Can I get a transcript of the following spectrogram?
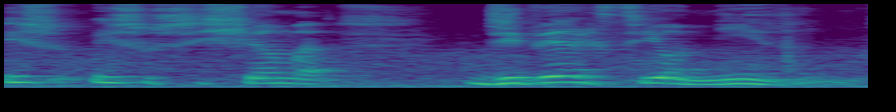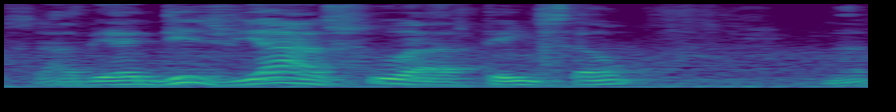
isso, isso se chama diversionismo, sabe? É desviar a sua atenção né,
